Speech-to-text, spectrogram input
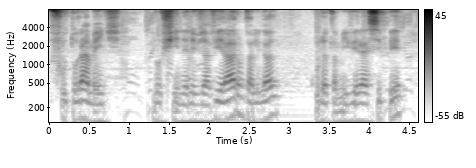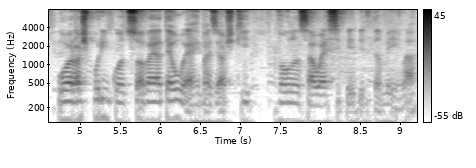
futuramente. No China eles já viraram, tá ligado? Kula também vira SP. O Orochi por enquanto só vai até o R, mas eu acho que vão lançar o SP dele também lá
